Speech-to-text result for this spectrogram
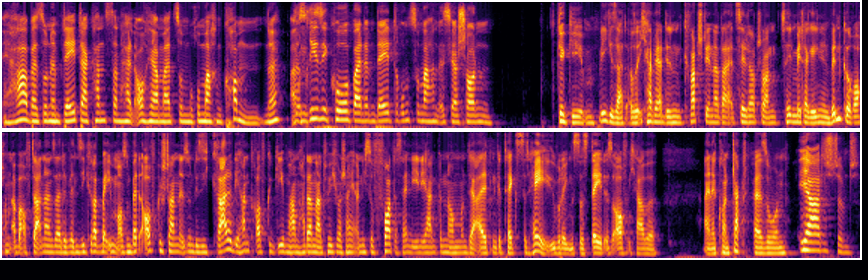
ja, bei so einem Date, da kann es dann halt auch ja mal zum Rummachen kommen, ne? Also das Risiko bei einem Date rumzumachen ist ja schon gegeben. wie gesagt, also ich habe ja den Quatsch, den er da erzählt hat, schon zehn Meter gegen den Wind gerochen, aber auf der anderen Seite, wenn sie gerade bei ihm aus dem Bett aufgestanden ist und die sich gerade die Hand drauf gegeben haben, hat er natürlich wahrscheinlich auch nicht sofort das Handy in die Hand genommen und der Alten getextet, hey, übrigens, das Date ist auf, ich habe eine Kontaktperson. Ja, das stimmt.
